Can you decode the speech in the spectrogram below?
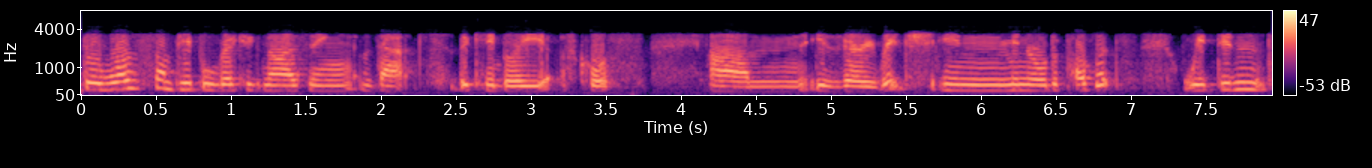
there was some people recognising that the Kimberley, of course, um, is very rich in mineral deposits. We didn't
